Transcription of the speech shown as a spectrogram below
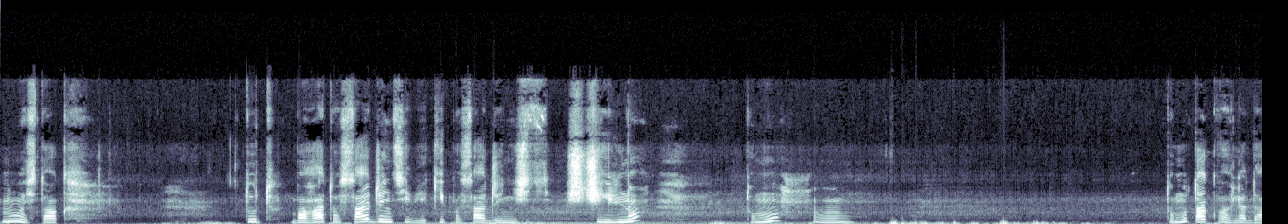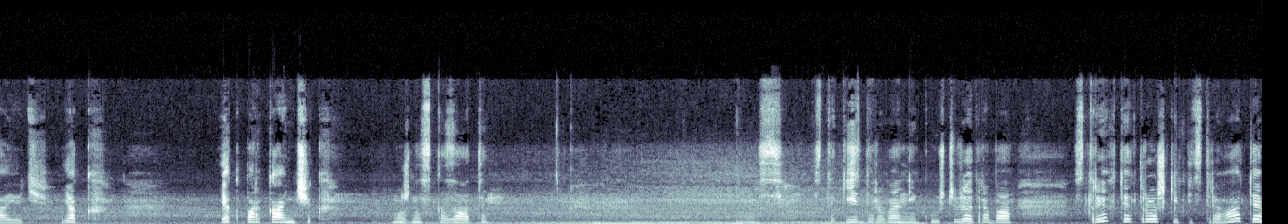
Ну, ось так. Тут багато саджанців, які посаджені щільно, тому, е, тому так виглядають, як, як парканчик можна сказати. Ось, ось такий здоровенний кущ. Вже треба стригти трошки, підстригати.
